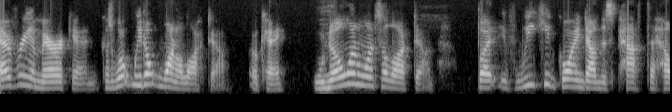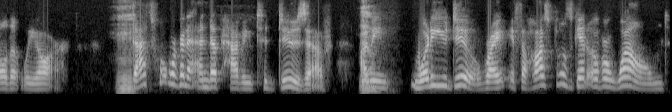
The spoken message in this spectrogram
every American, because what we don't want a lockdown, okay? No one wants a lockdown. But if we keep going down this path to hell that we are, mm. that's what we're going to end up having to do, Zev. Yeah. I mean, what do you do, right? If the hospitals get overwhelmed,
